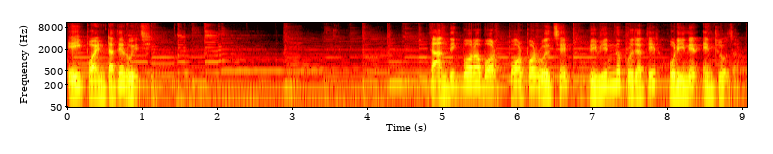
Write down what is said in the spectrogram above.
এই পয়েন্টটাতে রয়েছি। ডান দিক বরাবর পরপর রয়েছে বিভিন্ন প্রজাতির হরিণের এনক্লোজার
